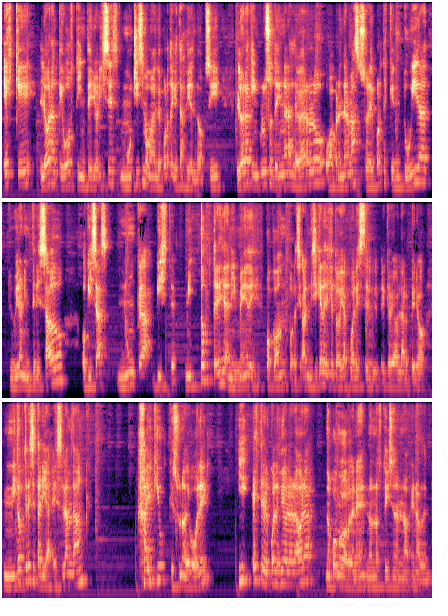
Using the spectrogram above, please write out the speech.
es que logran que vos te interiorices muchísimo con el deporte que estás viendo, ¿sí? Logra que incluso te den ganas de verlo o aprender más sobre deportes que en tu vida te hubieran interesado o quizás nunca viste. Mi top 3 de anime de Spokon, por decir, ah, ni siquiera le dije todavía cuál es el, que voy a hablar, pero mi top 3 estaría Slam Dunk, Haikyuu, que es uno de volei, y este del cual les voy a hablar ahora, no pongo orden, ¿eh? no lo estoy diciendo en, orden.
